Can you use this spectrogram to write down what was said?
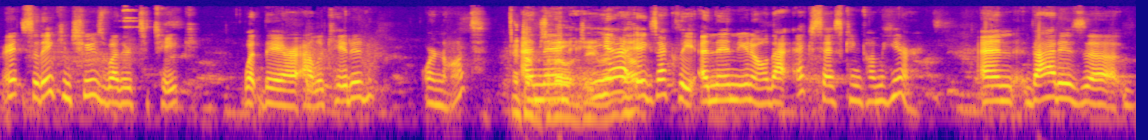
right? So they can choose whether to take what they are allocated or not. In terms and then, of LNG, right? yeah, exactly. And then you know that excess can come here, and that is a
